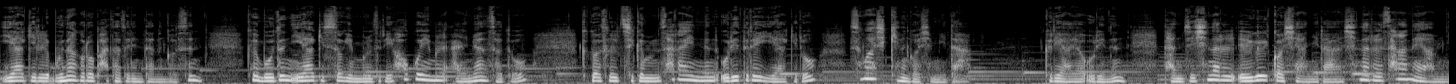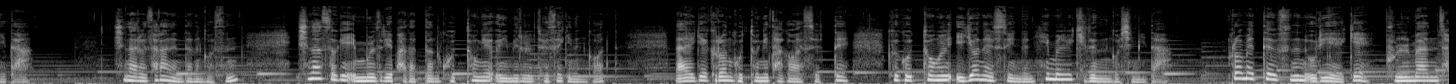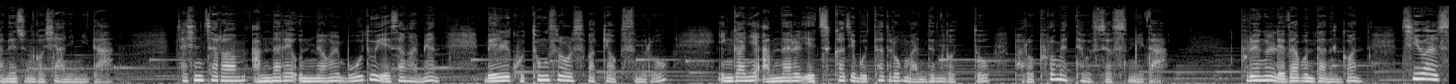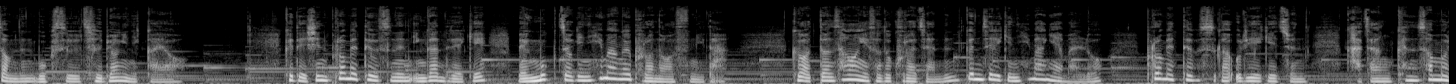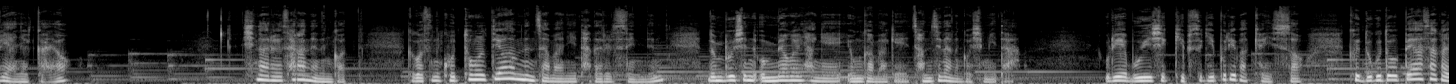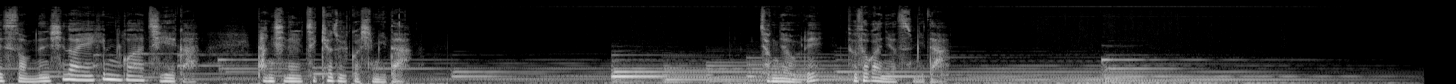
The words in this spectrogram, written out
이야기를 문학으로 받아들인다는 것은 그 모든 이야기 속 인물들이 허구임을 알면서도 그것을 지금 살아있는 우리들의 이야기로 승화시키는 것입니다. 그리하여 우리는 단지 신화를 읽을 것이 아니라 신화를 살아내야 합니다. 신화를 살아낸다는 것은 신화 속의 인물들이 받았던 고통의 의미를 되새기는 것, 나에게 그런 고통이 다가왔을 때 그 고통을 이겨낼 수 있는 힘을 기르는 것입니다. 프로메테우스는 우리에게 불만 전해준 것이 아닙니다. 자신처럼 앞날의 운명을 모두 예상하면 매일 고통스러울 수밖에 없으므로 인간이 앞날을 예측하지 못하도록 만든 것도 바로 프로메테우스였습니다. 불행을 내다본다는 건 치유할 수 없는 몹쓸 질병이니까요. 그 대신 프로메테우스는 인간들에게 맹목적인 희망을 불어넣었습니다. 그 어떤 상황에서도 굴하지 않는 끈질긴 희망이야말로 프로메테우스가 우리에게 준 가장 큰 선물이 아닐까요? 신화를 살아내는 것. 그것은 고통을 뛰어넘는 자만이 다다를 수 있는 눈부신 운명을 향해 용감하게 전진하는 것입니다. 우리의 무의식 깊숙이 뿌리 박혀 있어 그 누구도 빼앗아 갈 수 없는 신화의 힘과 지혜가 당신을 지켜줄 것입니다. 정야울의 도서관이었습니다.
